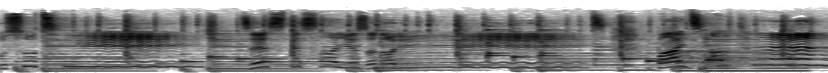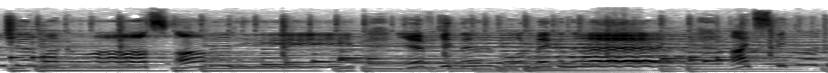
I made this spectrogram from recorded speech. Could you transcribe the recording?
ուսուցիչ ձեզ տեսա ես նորից բայց արդեն շերմակաց ավելի Եվ գիտեմ, որ մեկն է այդ սպիտակ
